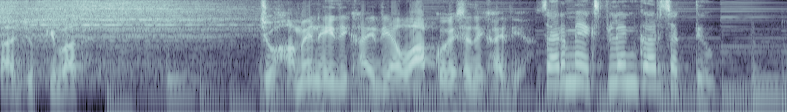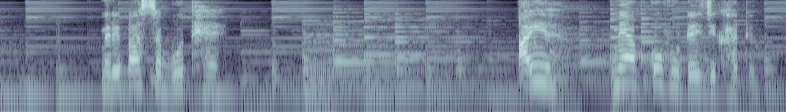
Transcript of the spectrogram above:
ताज्जुब की बात है। जो हमें नहीं दिखाई दिया वो आपको कैसे दिखाई दिया? सर मैं एक्सप्लेन कर सकती हूँ। मेरे पास सबूत है। आइए मैं आपको फुटेज दिखाती हूँ।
